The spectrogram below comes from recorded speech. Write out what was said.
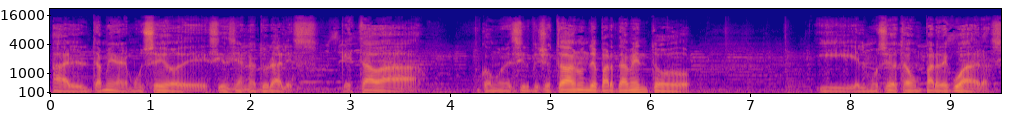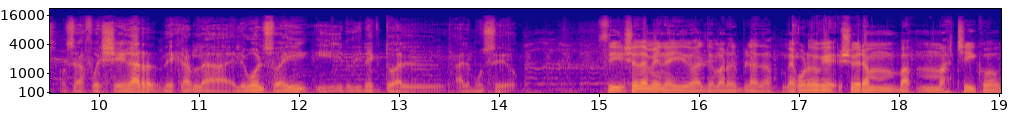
al también al Museo de Ciencias Naturales, que estaba, como decirte, yo estaba en un departamento y el museo estaba a un par de cuadras. O sea, fue llegar, dejar la- el bolso ahí y ir directo al, al museo. Sí, yo también he ido al de Mar del Plata. Me acuerdo que yo era más chico,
